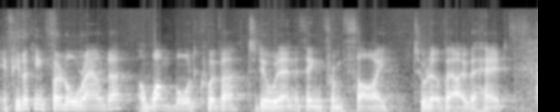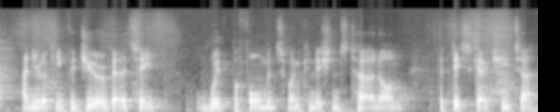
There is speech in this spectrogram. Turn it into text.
if you're looking for an all-rounder, a one-board quiver to deal with anything from thigh to a little bit overhead, and you're looking for durability with performance when conditions turn on, the Disco Cheater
